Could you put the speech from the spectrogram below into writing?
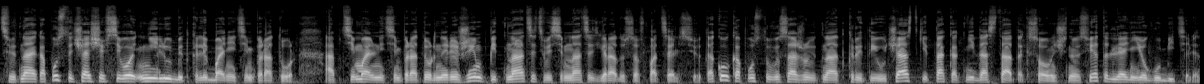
Цветная капуста чаще всего не любит колебаний температур. Оптимальный температурный режим 15-18 градусов по Цельсию. Такую капусту высаживают на открытые участки, так как недостаток солнечного света для нее губителен.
